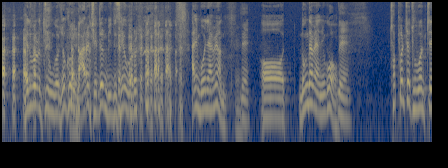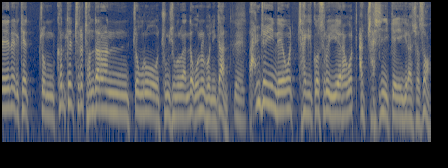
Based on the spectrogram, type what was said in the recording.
에드벌로 띄운 거죠. 그 말을 제대로 믿으세요, 그거를. 아니, 뭐냐면, 네. 어, 농담이 아니고, 네. 첫 번째, 두 번째는 이렇게 좀 컨텐츠를 전달하는 쪽으로 중심으로 갔는데 오늘 보니까 네. 완전히 이 내용을 자기 것으로 이해를 하고 아주 자신있게 얘기를 하셔서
